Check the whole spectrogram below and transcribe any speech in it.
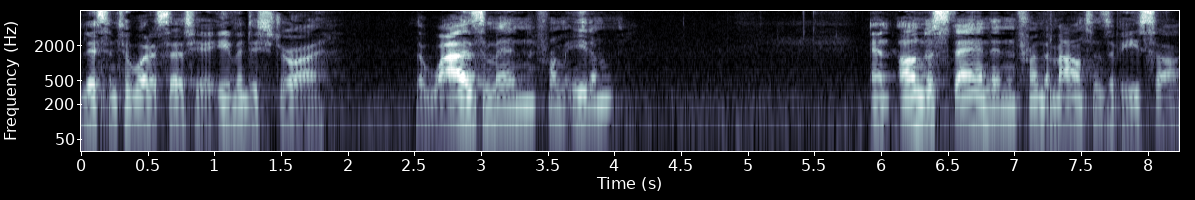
listen to what it says here, even destroy the wise men from Edom and understanding from the mountains of Esau?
